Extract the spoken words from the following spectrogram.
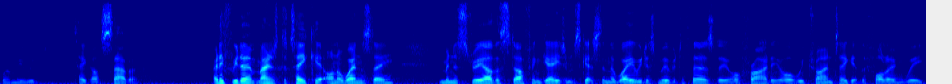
when we would take our Sabbath. And if we don't manage to take it on a Wednesday, ministry, other stuff, engagements gets in the way, we just move it to Thursday or Friday, or we try and take it the following week.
